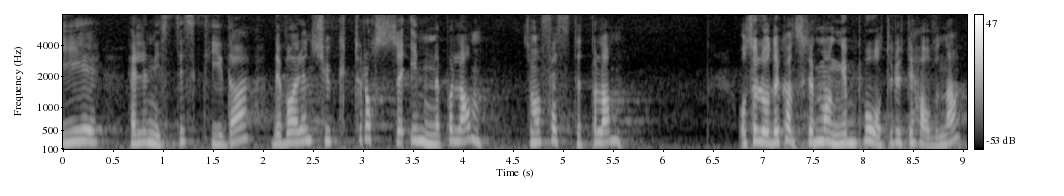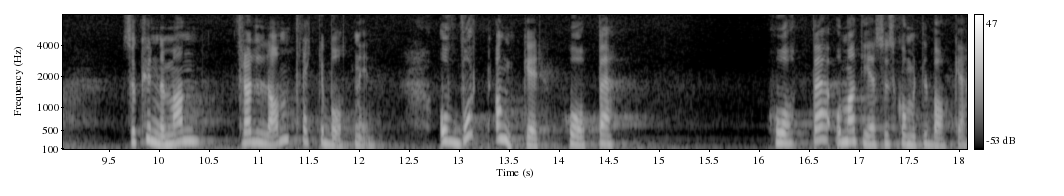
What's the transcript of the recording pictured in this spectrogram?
i helenistisk tid da, det var en tjukk trosse inne på land, som var festet på land. Og så lå det kanskje mange båter ute i havna. Så kunne man fra land trekke båten inn. Og vårt anker, håpet, håpet om at Jesus kommer tilbake,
